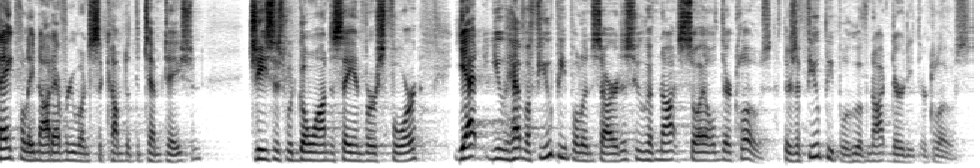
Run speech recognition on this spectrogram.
Thankfully, not everyone succumbed to the temptation. Jesus would go on to say in verse 4 Yet you have a few people in Sardis who have not soiled their clothes. There's a few people who have not dirtied their clothes.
